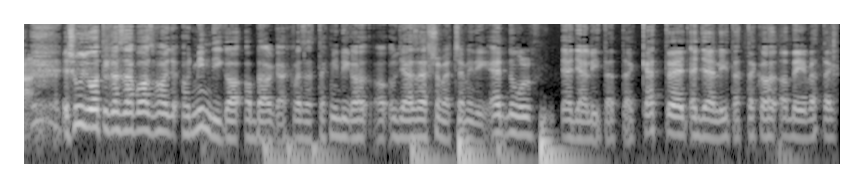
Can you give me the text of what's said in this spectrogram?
hármat? És úgy volt igazából az, hogy, hogy mindig a, a belgák vezettek, mindig a, a, ugye az első meccsen mindig 1-0, egyenlítettek, 2-1, egyenlítettek a, a németek.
